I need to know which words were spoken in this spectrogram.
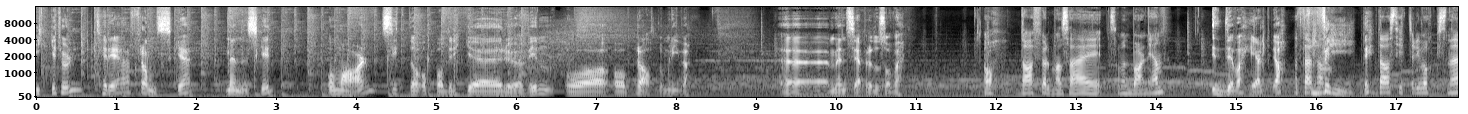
ikke tull, tre franske mennesker og Maren sitte oppe og drikke rødvin og, og prate om livet. Eh, mens jeg prøvde å sove. Oh, da føler man seg som et barn igjen. Det var helt Ja, sånn- veldig. Da sitter de voksne,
